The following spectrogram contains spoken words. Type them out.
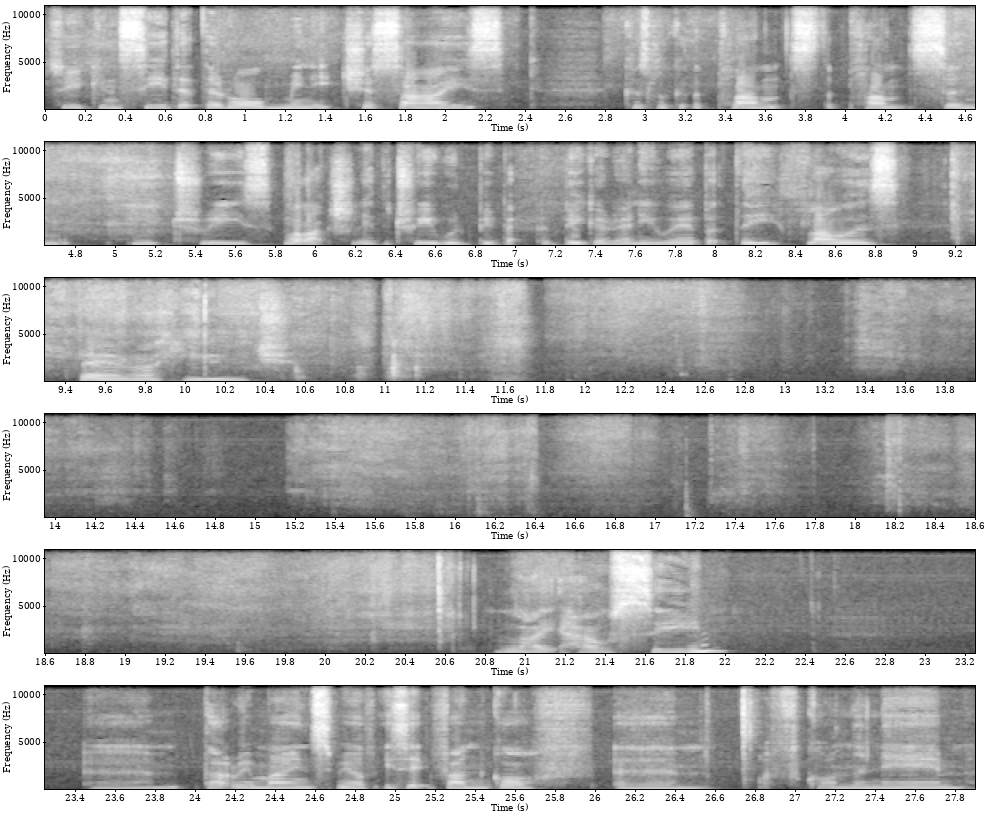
So you can see that they're all miniature size because look at the plants, the plants and, and trees. Well, actually the tree would be bigger anyway, but the flowers there are huge. Lighthouse scene. Um, that reminds me of, is it Van Gogh? Um, I've forgotten the name.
